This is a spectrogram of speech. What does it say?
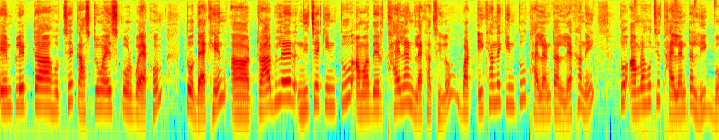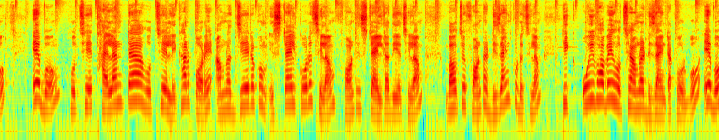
টেমপ্লেটটা হচ্ছে কাস্টমাইজ করব এখন। তো দেখেন ট্রাভেলের নিচে কিন্তু আমাদের থাইল্যান্ড লেখা ছিল বাট এখানে কিন্তু থাইল্যান্ডটা লেখা নেই। তো আমরা হচ্ছে থাইল্যান্ডটা লিখব। এবং হচ্ছে থাইল্যান্ডটা হচ্ছে লেখার পরে আমরা যেরকম স্টাইল করেছিলাম, ফন্ট স্টাইলটা দিয়েছিলাম বা হচ্ছে ফন্টটা ডিজাইন করেছিলাম, ঠিক ওইভাবেই হচ্ছে আমরা ডিজাইনটা করব এবং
